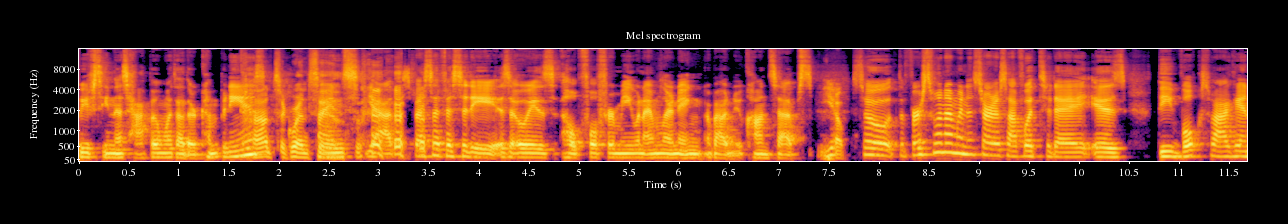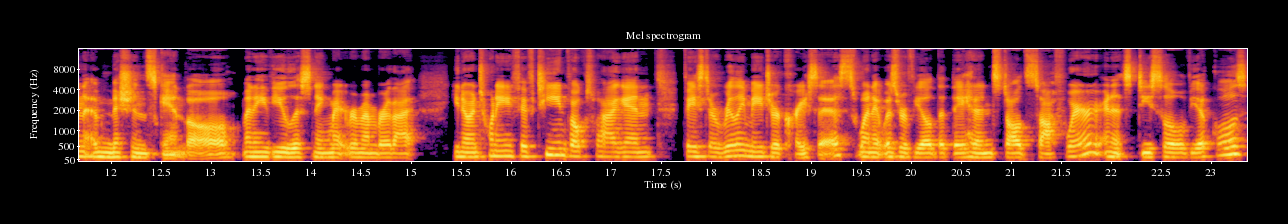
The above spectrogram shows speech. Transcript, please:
we've seen this happen with other companies. Consequences. yeah, the specificity is always helpful for me when I'm learning about new concepts. Yep. So the first one I'm going to start us off with today is the Volkswagen emission scandal. Many of you listening might remember that you know, in 2015, Volkswagen faced a really major crisis when it was revealed that they had installed software in its diesel vehicles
